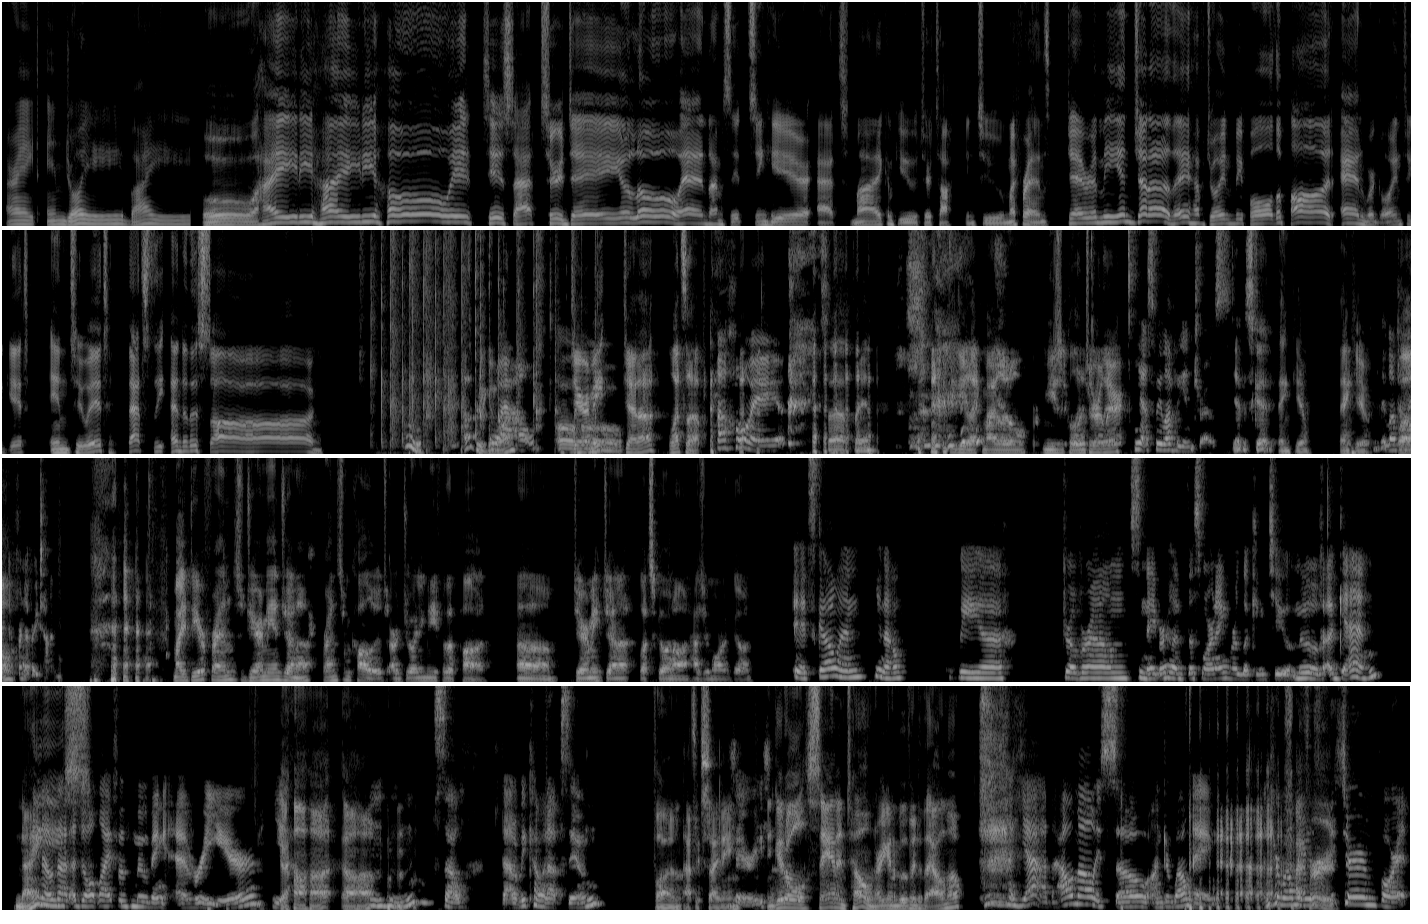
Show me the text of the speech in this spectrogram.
All right, enjoy. Bye. Oh, Heidi, Heidi, ho, it is Saturday hello, and I'm sitting here at my computer talking to my friends. Jeremy and Jenna, they have joined me for the pod, and we're going to get into it. That's the end of the song. Ooh, that was a pretty good wow. one. Oh, Jeremy, Jenna, what's up? Ahoy. what's up, friend? Did you like my little musical intro there? yes, we love the intros. Yep, it's good. Thank you. Thank you. We love how Well- they're different every time. my dear friends, Jeremy and Jenna, friends from college, are joining me for the pod. Um, Jeremy, Jenna, what's going on? How's your morning going? It's going, you know. We uh drove around some neighborhoods this morning. We're looking to move again. Nice. You know that adult life of moving every year. Yeah. Uh huh. Uh huh. hmm So that'll be coming up soon. Fun. That's exciting. Very. And good old San Antone. Are you going to move into the Alamo? yeah, the Alamo is so underwhelming. underwhelming I've is heard. the term for it.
